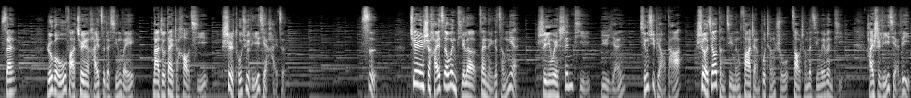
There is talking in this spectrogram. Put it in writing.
三，如果无法确认孩子的行为，那就带着好奇，试图去理解孩子。四，确认是孩子的问题了，在哪个层面？是因为身体、语言、情绪表达、社交等技能发展不成熟造成的行为问题，还是理解力、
